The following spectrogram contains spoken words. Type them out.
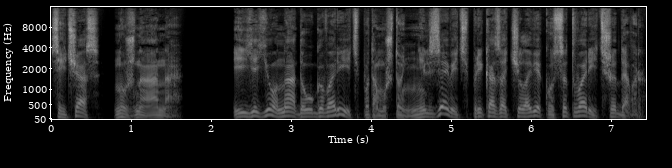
Сейчас нужна она. И ее надо уговорить, потому что нельзя ведь приказать человеку сотворить шедевр.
